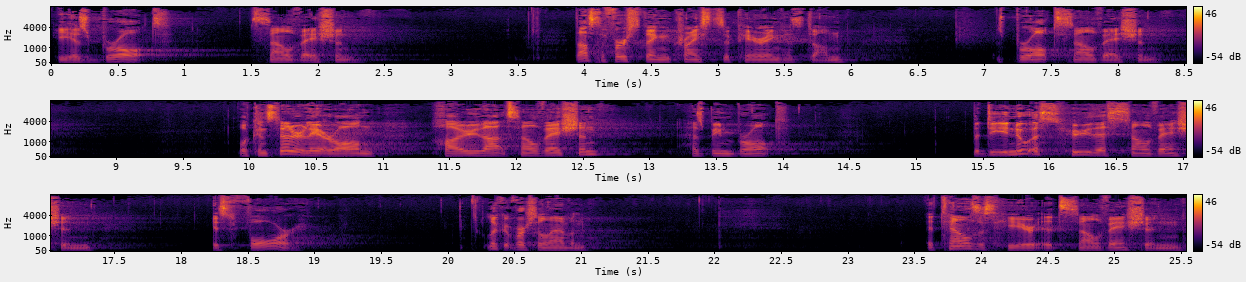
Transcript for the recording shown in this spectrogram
He has brought salvation. That's the first thing Christ's appearing has done. It's brought salvation. We'll consider later on how that salvation has been brought. But do you notice who this salvation is for? Look at verse 11. It tells us here it's salvation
